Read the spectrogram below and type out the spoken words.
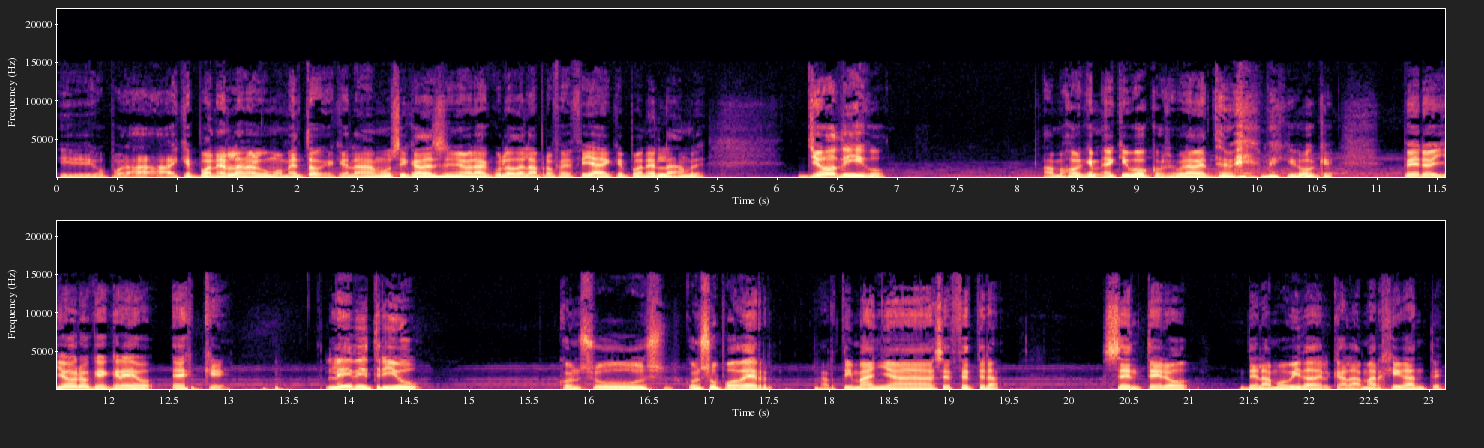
Y digo, pues ah, hay que ponerla en algún momento. Que es que la música del señor Oráculo de la profecía hay que ponerla, hombre. Yo digo, a lo mejor que me equivoco, seguramente me, me equivoque. Pero yo lo que creo es que Lady Triu, con, sus, con su poder, artimañas, etcétera, se enteró de la movida del calamar gigante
